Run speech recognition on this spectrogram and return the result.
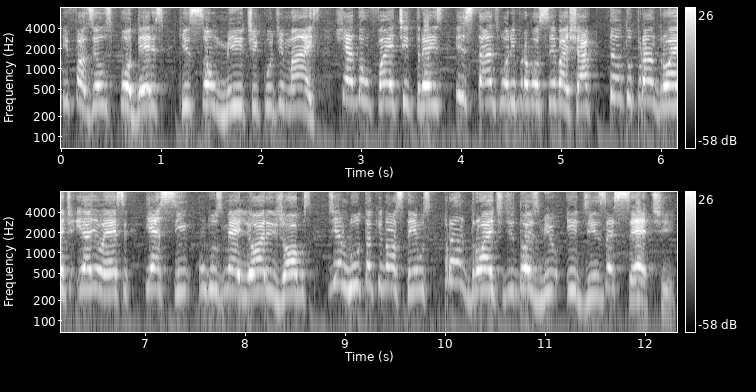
e fazer os poderes que são míticos demais. Shadow Fight 3 está disponível para você baixar tanto para Android e iOS e é sim um dos melhores jogos de luta que nós temos para Android de 2017.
